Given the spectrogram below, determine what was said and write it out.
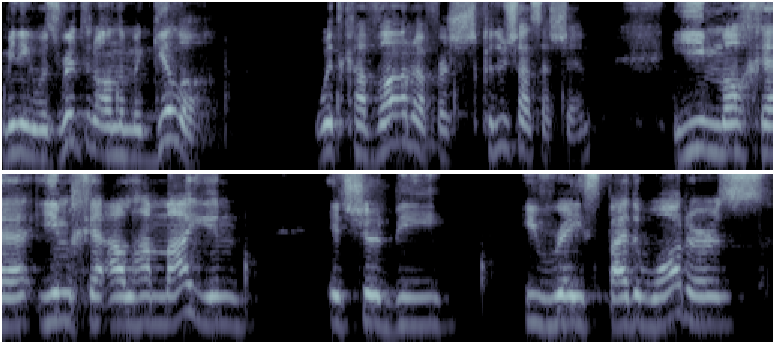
Meaning it was written on the Megillah with kavana for kedushas Hashem, yimche al hamayim, it should be erased by the waters.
